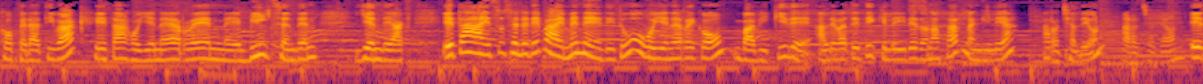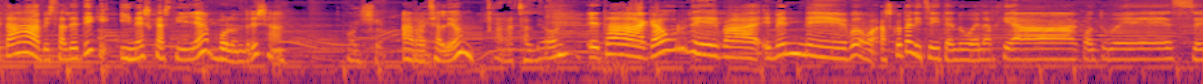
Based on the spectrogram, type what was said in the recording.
kooperatibak eta goienerren eh, biltzen den jendeak. Eta ez zuzen ere, ba, hemen ditugu goienerreko, ba, bikide alde batetik leire donazar, langilea, arratsaldeon Arratxaldeon. Eta bestaldetik Ines Castilla bolondresa. Hoxe. Arratsaldeon. Arratsaldeon. Eta gaur e, ba, hemen e, bueno, askotan hitz egiten du energia kontuez, e,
